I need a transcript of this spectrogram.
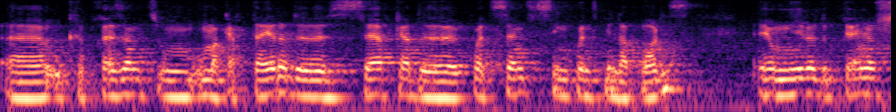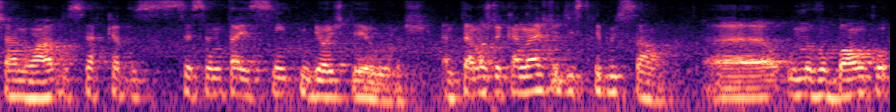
Uh, o que representa uma carteira de cerca de 450 mil apólices é um nível de prêmios anual de cerca de 65 milhões de euros. Em termos de canais de distribuição, uh, o novo banco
